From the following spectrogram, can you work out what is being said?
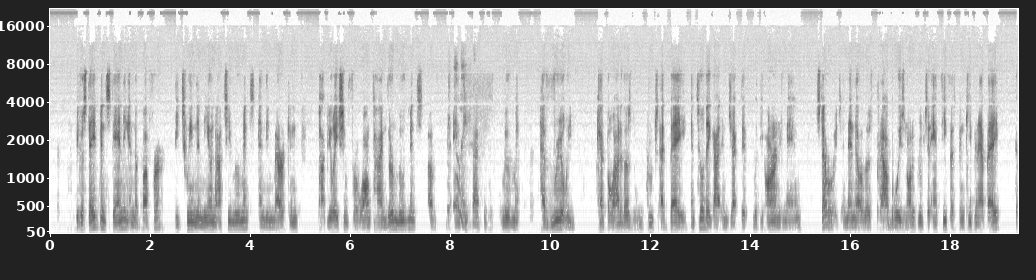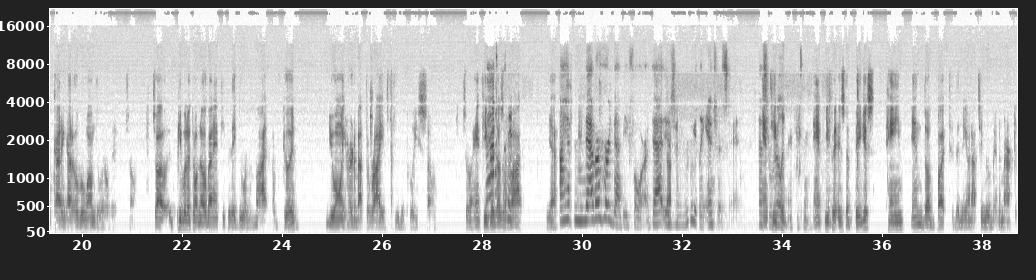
because they've been standing in the buffer between the neo-Nazi movements and the American population for a long time. Their movements of the Really? anti-fascist movement have really kept a lot of those groups at bay until they got injected with the Orange Man steroids. And then all those Proud Boys and all the groups that Antifa has been keeping at bay have kind of got overwhelmed a little bit. So, so people that don't know about Antifa, they do a lot of good. You only heard about the riots through the police. So, so Antifa does a lot. Yeah. I have never heard that before. That is really interesting. That's Antifa- really interesting. Antifa is the biggest pain in the butt to the neo-Nazi movement in America.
